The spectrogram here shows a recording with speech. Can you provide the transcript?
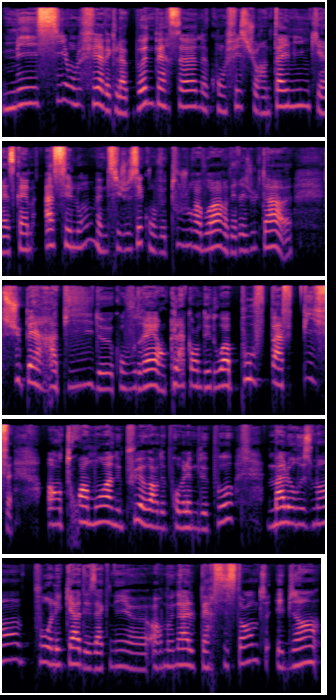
mais si on le fait avec la bonne personne, qu'on le fait sur un timing qui reste quand même assez long, même si je sais qu'on veut toujours avoir des résultats euh, super rapides, qu'on voudrait en claquant des doigts, pouf, paf, pif, en trois mois ne plus avoir de problème de peau, malheureusement, pour les cas des acnées euh, hormonales persistantes, eh bien,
